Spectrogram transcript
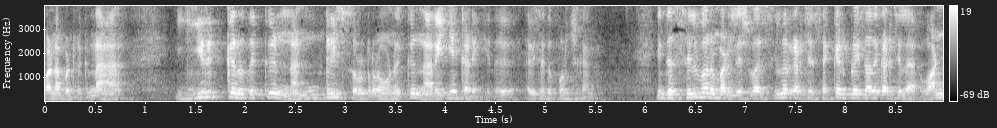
பண்ணப்பட்டிருக்குன்னா இருக்கிறதுக்கு நன்றி சொல்கிறவனுக்கு நிறைய கிடைக்குது. தயவுசெய்து புரிஞ்சுக்காங்க. இந்த சில்வர் மெடலிஸ்ட் மாதிரி சில்வர் கிடச்சி செகண்ட் ப்ளேஸ் அது கிடச்சில. ஒன்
